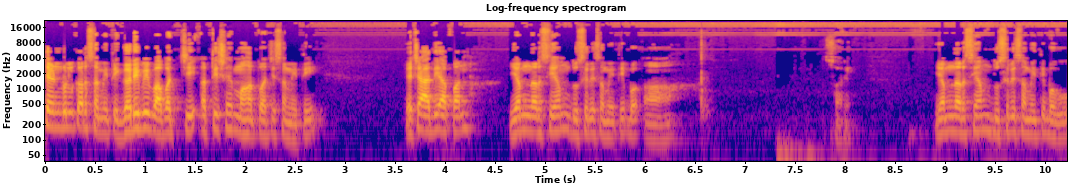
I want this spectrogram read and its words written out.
तेंडुलकर समिती गरिबीबाबतची अतिशय महत्त्वाची समिती. याच्या आधी आपण यम नरसिंहम दुसरी समिती ब सॉरी यम नरसिंहम दुसरी समिती बघू.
